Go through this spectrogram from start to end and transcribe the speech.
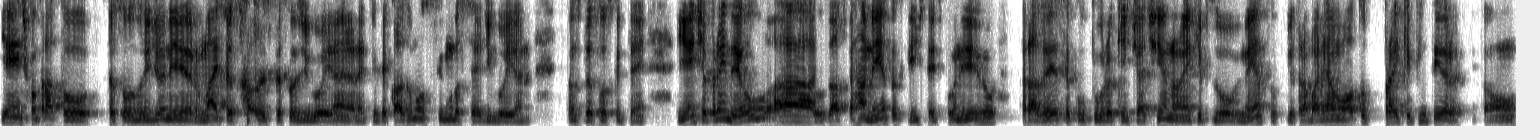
e a gente contratou pessoas do Rio de Janeiro, mais pessoas, pessoas de Goiânia, né? Tem quase uma segunda sede em Goiânia, tantas pessoas que tem. E a gente aprendeu a usar as ferramentas que a gente tem disponível, trazer essa cultura que a gente já tinha na equipe de desenvolvimento e o trabalho remoto para a equipe inteira. Então,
